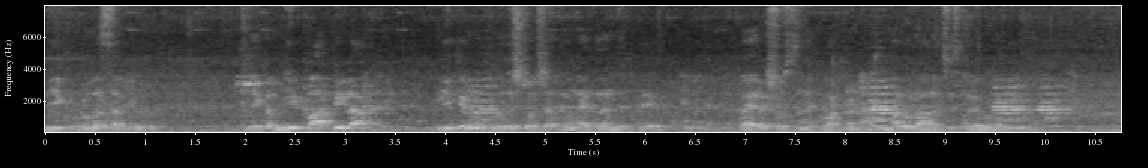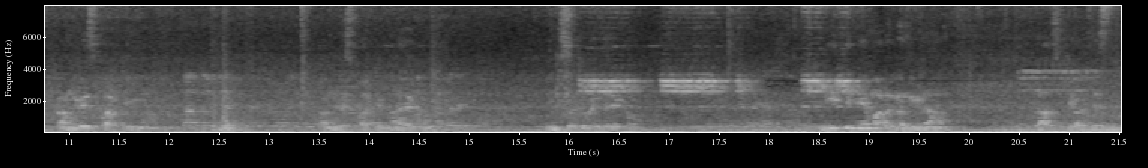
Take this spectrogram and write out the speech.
మీ కుటుంబ సభ్యులు లేక మీ పార్టీల మీకేమైనా దురదృష్టవశాతం ఏమైనా అవుతుందని చెప్తే వైరస్ వస్తుంది మాట్లాడిన కుమారులు ఆలోచిస్తూనే ఉండదు కాంగ్రెస్ పార్టీ కాంగ్రెస్ పార్టీ నాయకులు హింసకు వ్యతిరేకం నీతి నియమాలు కలిగిన రాజకీయాలు చేస్తుంది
